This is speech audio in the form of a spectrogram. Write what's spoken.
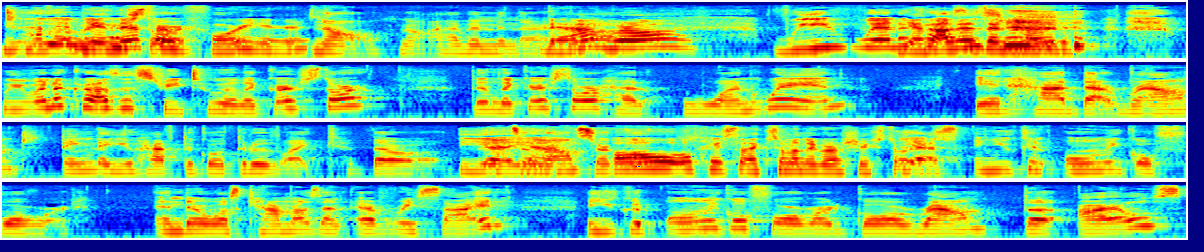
to You haven't liquor been there store. for four years. No, no, I haven't been there. in a Damn, girl. We went Ya across no the eres del street. hood. we went across the street to a liquor store. The liquor store had one way in. It had that round thing that you have to go through, like the Yeah, it's yeah. a round circle. Oh, okay. So like some of the grocery stores. Yes, and you can only go forward. And there was cameras on every side. And you could only go forward, go around the aisles,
